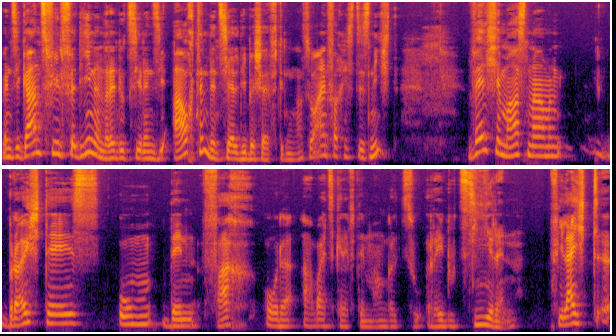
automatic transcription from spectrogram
Wenn sie ganz viel verdienen, reduzieren sie auch tendenziell die Beschäftigung. Also einfach ist es nicht. Welche Maßnahmen bräuchte es, um den Fach- oder Arbeitskräftemangel zu reduzieren? Vielleicht äh,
